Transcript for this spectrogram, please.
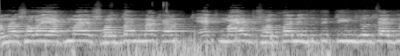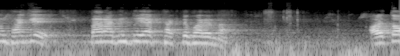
আমরা সবাই এক মায়ের সন্তান না, কারণ এক মায়ের সন্তানে যদি তিনজন, চারজন থাকে তারা কিন্তু এক থাকতে পারে না। হয়তো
